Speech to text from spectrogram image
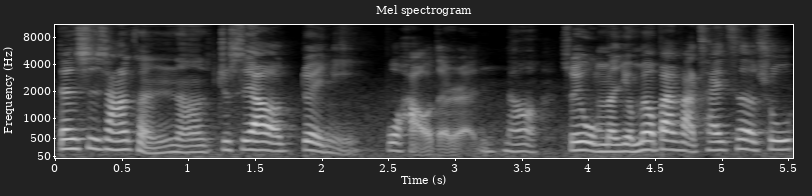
但事实上他可能呢就是要对你不好的人。然后，所以我们有没有办法猜测出？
